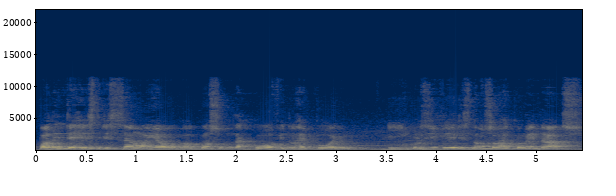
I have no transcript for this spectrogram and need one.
podem ter restrição aí ao, ao consumo da couve do repolho, e inclusive eles não são recomendados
